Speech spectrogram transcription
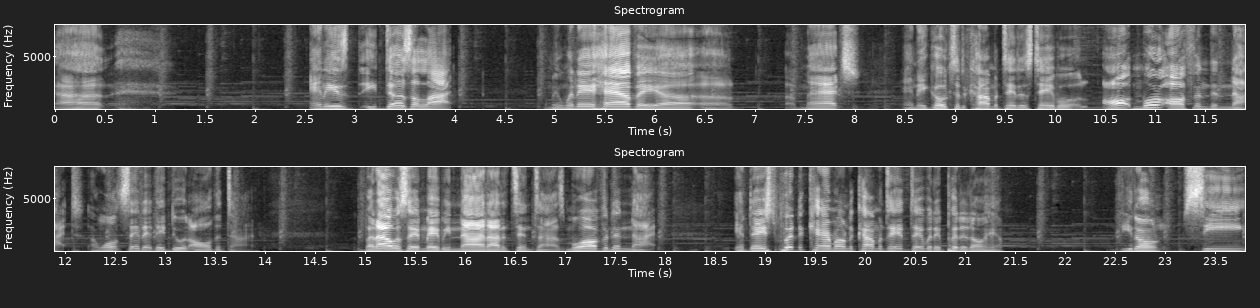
Uh, and he's he does a lot. I mean, when they have a uh, a, match and they go to the commentators table all more often than not. I won't say that they do it all the time, but I would say maybe nine out of ten times. More often than not, if they put the camera on the commentator table, they put it on him. you don't see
